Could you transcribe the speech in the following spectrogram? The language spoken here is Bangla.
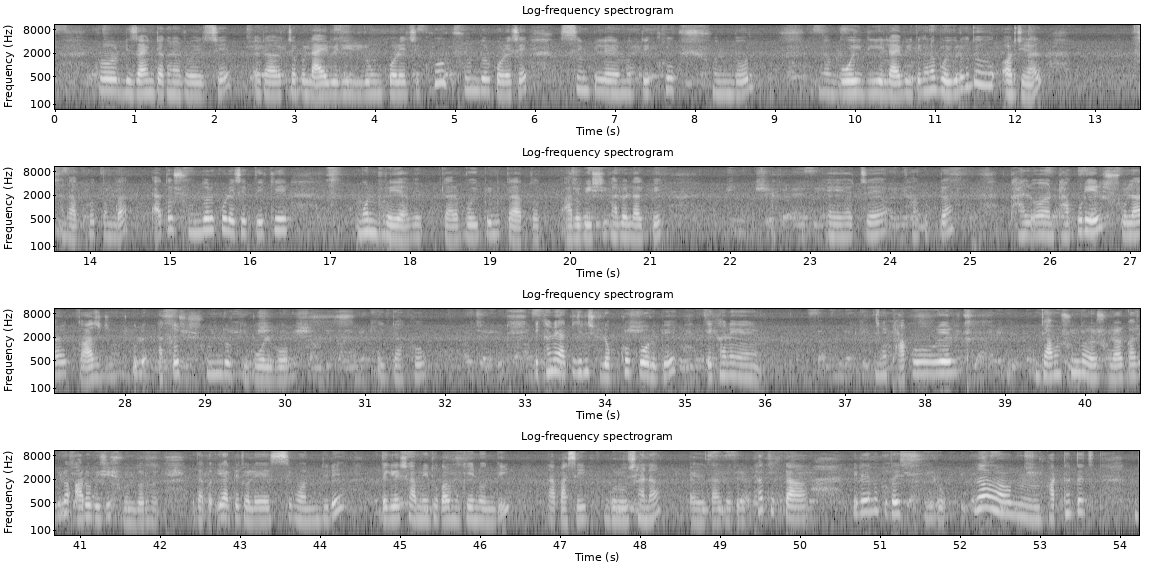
পুরো ডিজাইনটা এখানে রয়েছে। এটা হচ্ছে লাইব্রেরি রুম করেছে, খুব সুন্দর করেছে। সিম্পলের মধ্যে খুব সুন্দর। বই দিয়ে লাইব্রেরিতে এখানে বইগুলো কিন্তু অরিজিনাল দেখো তোমরা। এত সুন্দর করেছে, দেখে মন ভরে যাবে। যারা বই প্রেমিক তারা তো আরও বেশি ভালো লাগবে। এই হচ্ছে ঠাকুরটা। ভালো ঠাকুরের শোলার কাজগুলো এত সুন্দর, কি বলব? এই দেখো। এখানে একটা জিনিস লক্ষ্য করবে, এখানে ঠাকুরের যেমন সুন্দর হয় শোলার কাজগুলো আরও বেশি সুন্দর হয়। দেখো, এই একটা চলে এসেছি মন্দিরে। দেখলে সামনে ঢোকার মুখে নন্দী, তার পাশেই গরু ছানা তার ভেতরে ঠাকুরটা এটা যেন কোথায় ছিল? না হাঁটতে হাঁটতে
